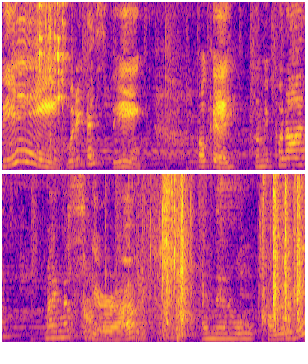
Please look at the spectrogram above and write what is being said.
Think? What do you guys think? Okay, let me put on my mascara and then we'll call it a day.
